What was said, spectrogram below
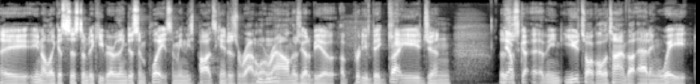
a you know like a system to keep everything just in place. I mean, these pods can't just rattle mm-hmm. around. There's got to be a, a, pretty big cage, right. and there's yep. just got. I mean, you talk all the time about adding weight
